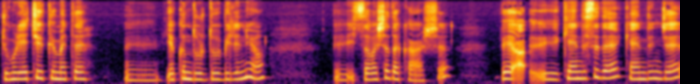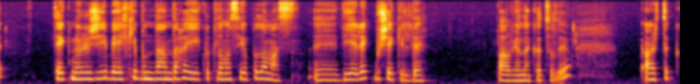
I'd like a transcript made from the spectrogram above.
Cumhuriyetçi hükümete e, yakın durduğu biliniyor. E, iç savaşa da karşı. Ve e, kendisi de kendince teknolojiyi belki bundan daha iyi kutlaması yapılamaz diyerek bu şekilde pavyona katılıyor. Artık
